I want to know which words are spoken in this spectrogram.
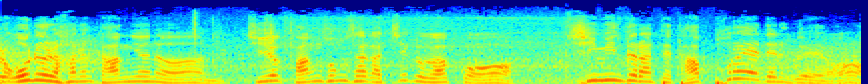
사실 오늘 하는 강연은 지역 방송사가 찍어갖고 시민들한테 다 풀어야 되는 거예요.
